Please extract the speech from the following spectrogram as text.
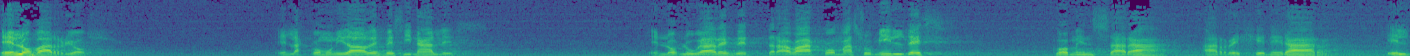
En los barrios, en las comunidades vecinales, en los lugares de trabajo más humildes, comenzará a regenerar el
